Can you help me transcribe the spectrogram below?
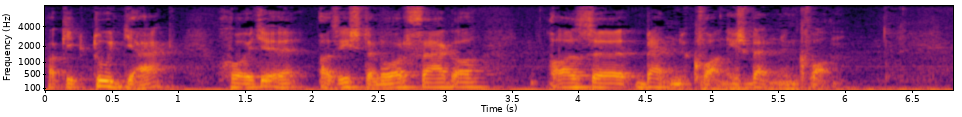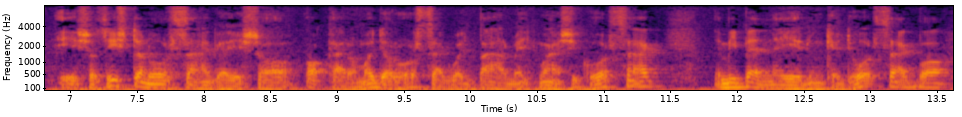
akik tudják, hogy az Isten országa az bennük van, és bennünk van. és az Isten országa, és a, akár a Magyarország, vagy bármelyik másik ország, mi benne élünk egy országba,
